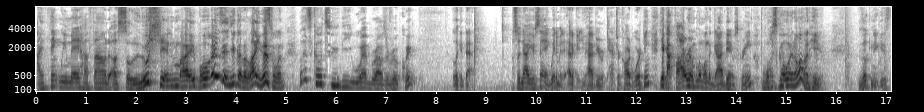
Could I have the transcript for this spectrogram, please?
I think we may have found a solution, my boys, and you're gonna like this one. Let's go to the web browser real quick. Look at that. So now you're saying, wait a minute, Etika, you have your capture card working? You got Fire Emblem on the goddamn screen? What's going on here? Look, niggas.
